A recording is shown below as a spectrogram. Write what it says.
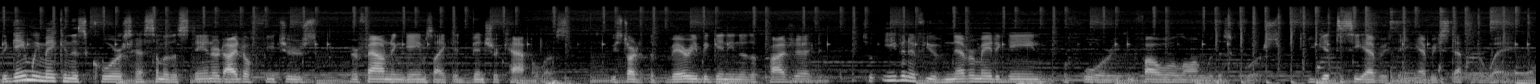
The game we make in this course has some of the standard idle features that are found in games like Adventure Capitalist. We start at the very beginning of the project, so even if you've never made a game before, you can follow along with this course. You get to see everything every step of the way.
